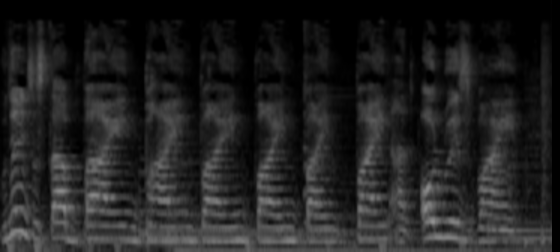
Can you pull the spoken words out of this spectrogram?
We don't need to start buying, buying, buying, buying, buying, buying, and always buying.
